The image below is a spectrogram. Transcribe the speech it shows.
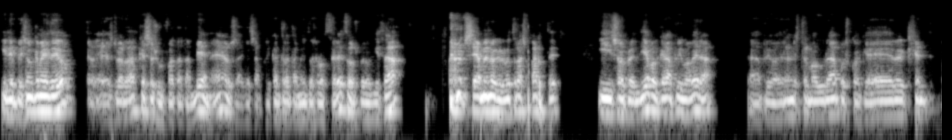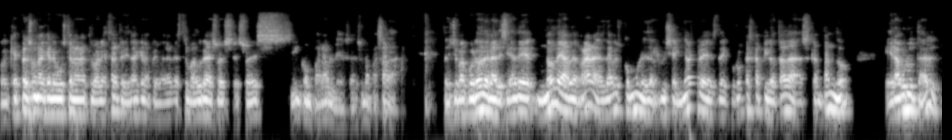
Y la impresión que me dio, es verdad que se sulfata también, ¿eh? o sea, que se aplican tratamientos a los cerezos, pero quizá sea menos que en otras partes. Y sorprendía porque era primavera. La primavera en Extremadura, pues cualquier, cualquier persona que le guste la naturaleza te dirá que la primavera en Extremadura eso es, eso es incomparable, o sea, es una pasada. Entonces yo me acuerdo de la necesidad de, no de aves raras, de aves comunes, de ruiseñores, de currucas capirotadas cantando, era brutal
